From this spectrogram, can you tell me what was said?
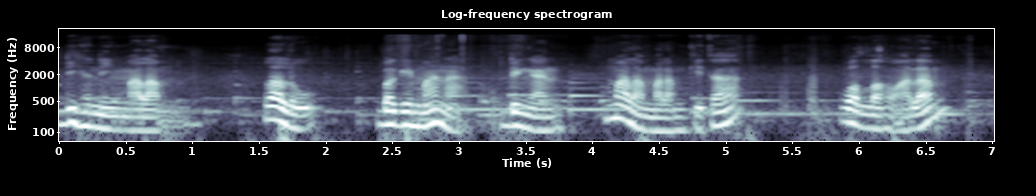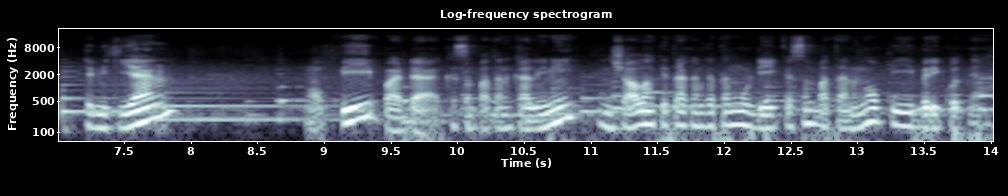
di hening malam. Lalu, bagaimana dengan malam-malam kita? Wallahu alam. Demikian ngopi pada kesempatan kali ini. Insya Allah kita akan ketemu di kesempatan ngopi berikutnya.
